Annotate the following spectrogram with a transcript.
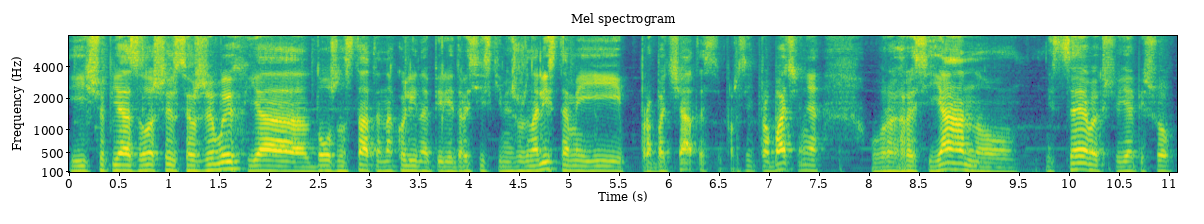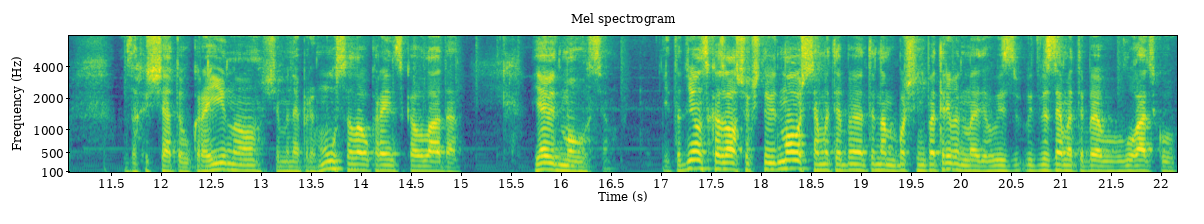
І щоб я залишився в живих, я должен стати на коліна перед російськими журналістами і пробачатися, просити пробачення у росіян, у місцевих, що я пішов захищати Україну, що мене примусила українська влада. Я відмовився. І тоді він сказав, що якщо ти відмовишся, ми тебе, ти нам більше не потрібен, ми відвеземо тебе в Луганську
